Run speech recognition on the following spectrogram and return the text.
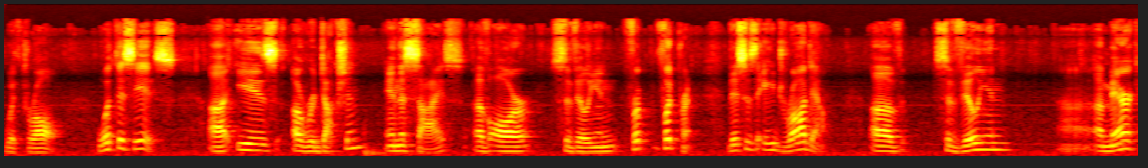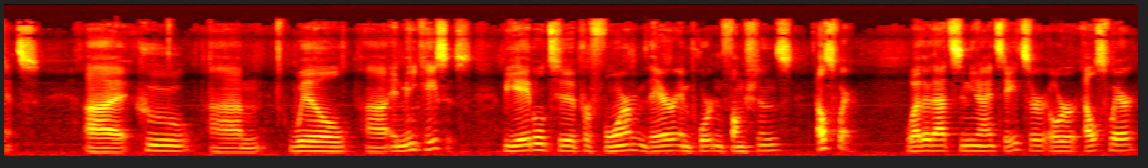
withdrawal. What this is, uh, is a reduction in the size of our civilian footprint. This is a drawdown of civilian uh, Americans uh, who um, will, uh, in many cases, be able to perform their important functions elsewhere, whether that's in the United States or, or elsewhere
